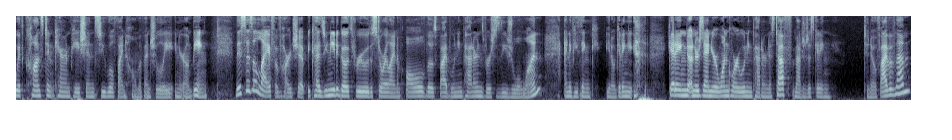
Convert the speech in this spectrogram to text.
with constant care and patience, you will find home eventually in your own being. This is a life of hardship because you need to go through the storyline of all those five wounding patterns versus the usual one. And if you think, you know, getting getting to understand your one core wounding pattern is tough, imagine just getting to know five of them.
